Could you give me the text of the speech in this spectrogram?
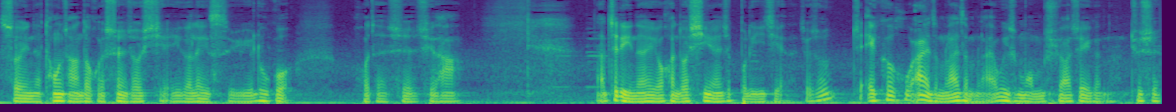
所以呢，通常都会顺手写一个类似于路过或者是其他。那这里呢，有很多新人是不理解的，就是说这客户爱怎么来怎么来，为什么我们需要这个呢？就是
